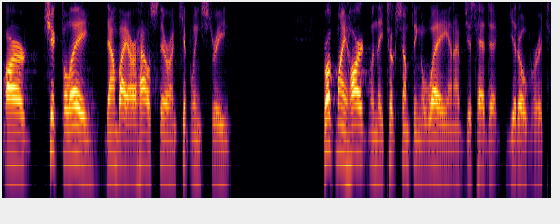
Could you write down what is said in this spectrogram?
Our Chick fil A down by our house there on Kipling Street broke my heart when they took something away, and I've just had to get over it.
